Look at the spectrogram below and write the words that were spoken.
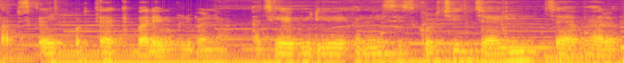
সাবস্ক্রাইব করতে একেবারেই ভুলবেন না। আজকের ভিডিও এখানেই শেষ করছি। জয় হিন্দ, জয় ভারত।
